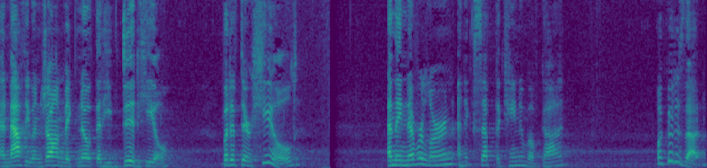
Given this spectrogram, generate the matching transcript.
and Matthew and John make note that he did heal. But if they're healed and they never learn and accept the kingdom of God, what good is that?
